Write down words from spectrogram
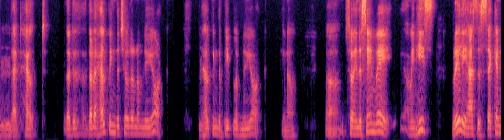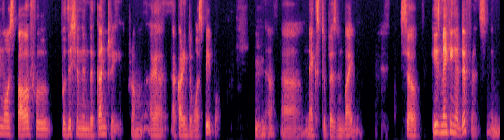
mm-hmm. that helped that, is, that are helping the children of New York, mm-hmm. helping the people of New York, you know. Um, so in the same way, I mean, he's really has the second most powerful position in the country from uh, according to most people, mm-hmm. you know, uh, next to President Biden. So he's making a difference in,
